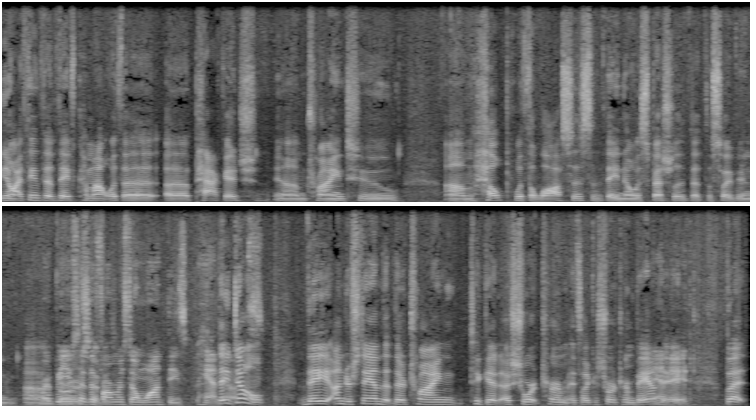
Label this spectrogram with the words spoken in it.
you know, I think that they've come out with a, a package um, trying to um, help with the losses that they know, especially that the soybean. Uh, Right, but you said the farmers don't want these handouts. They don't. They understand that they're trying to get a short term. It's like a short term. Band-Aid. But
